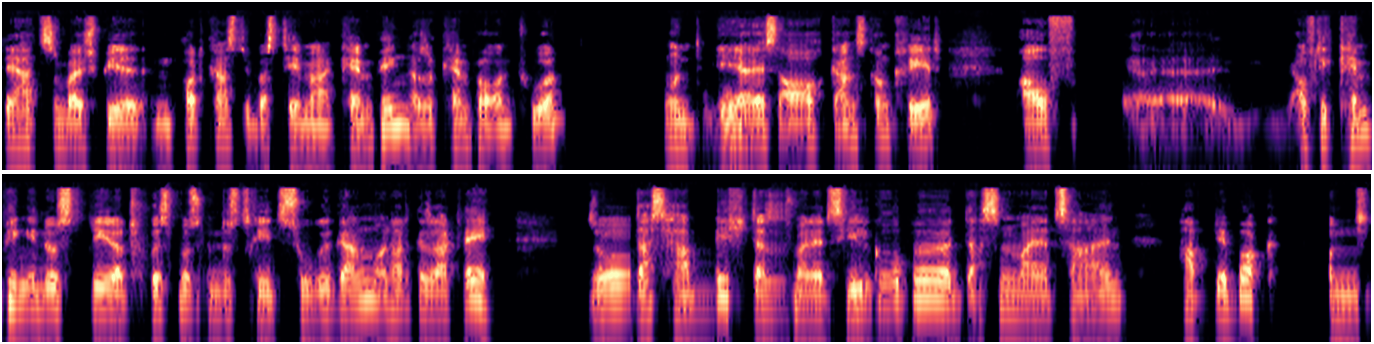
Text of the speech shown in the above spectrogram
der hat zum Beispiel einen Podcast über das Thema Camping, also Camper on Tour. Und mhm. er ist auch ganz konkret auf äh, auf die Campingindustrie oder Tourismusindustrie zugegangen und hat gesagt, hey, so, das habe ich, das ist meine Zielgruppe, das sind meine Zahlen, habt ihr Bock? Und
